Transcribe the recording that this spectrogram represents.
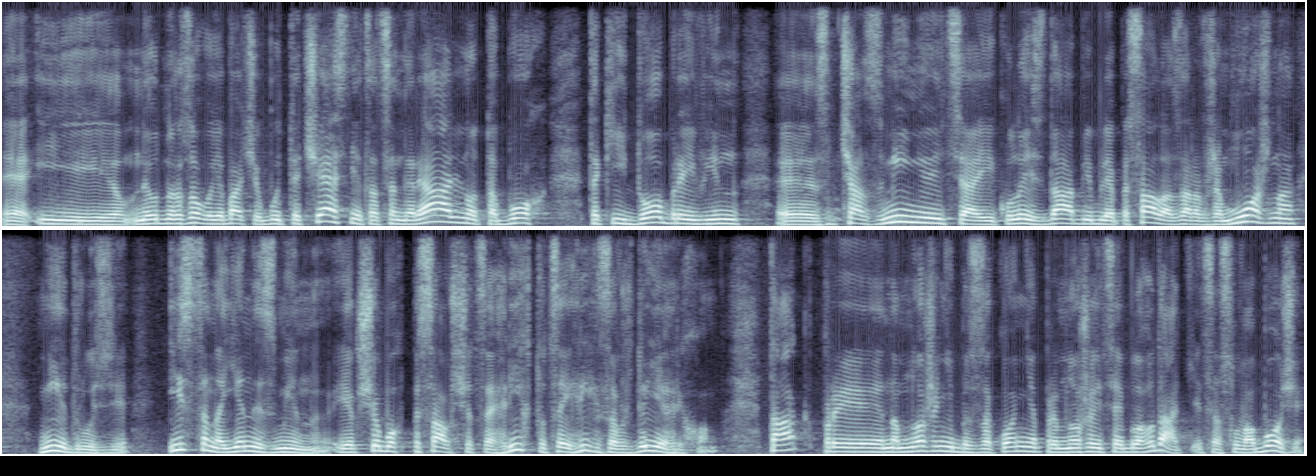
Е, І неодноразово я бачив, будьте чесні, та це нереально, та Бог такий добрий, він е, час змінюється, і колись да, Біблія писала, зараз вже можна. Ні, друзі, істина є незмінною. І якщо Бог писав, що це гріх, то цей гріх завжди є гріхом. Так, при намноженні беззаконня примножується і благодать, і це слова Божі.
